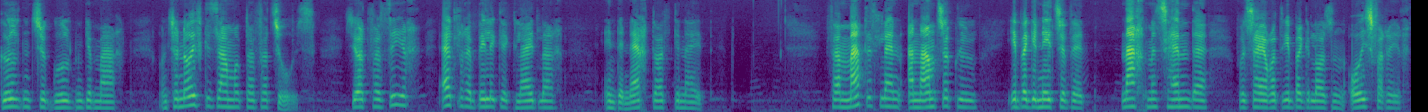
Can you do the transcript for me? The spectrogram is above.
Gulden zu Gulden gemacht und so neu gesammelt auf der Zuhause. Sie hat für sich etliche billige Kleidler in der Nacht aufgenäht. Von Matteslein an Anzuckl übergenäht wird, Nachmens Hände, wo sie hat übergelassen, ausverricht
